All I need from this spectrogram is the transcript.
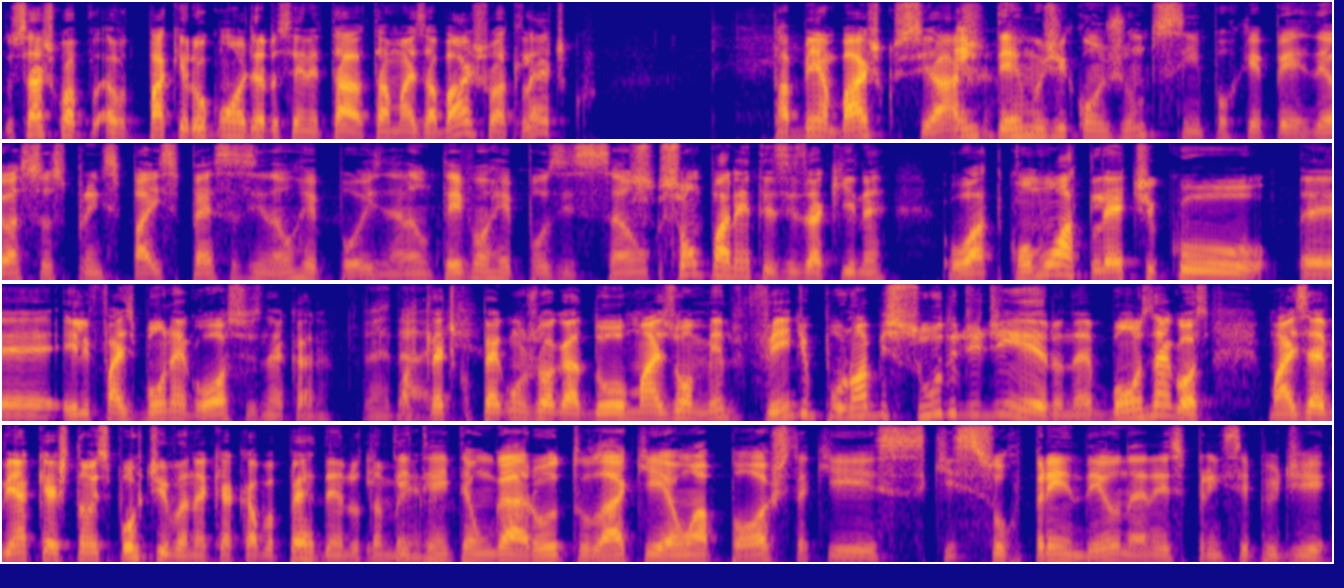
Você acha que o At- paquerou com o Rogério Senna tá, tá mais abaixo, o Atlético? Tá bem abaixo que se acha? Em termos de conjunto, sim, porque perdeu as suas principais peças e não repôs, né? Não teve uma reposição. Só um parênteses aqui, né? O como o Atlético, é, ele faz bons negócios, né, cara? O Verdade. Atlético pega um jogador mais ou menos, vende por um absurdo de dinheiro, né? Bons negócios. Mas aí vem a questão esportiva, né? Que acaba perdendo E também. tem, né? tem, um garoto lá que é uma aposta que, que se surpreendeu, né, nesse princípio de,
